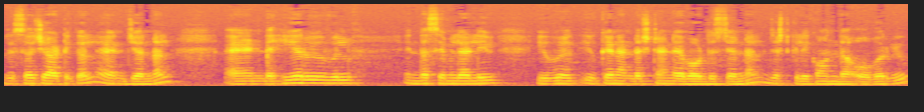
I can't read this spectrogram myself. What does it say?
research article and journal. And here we will in the similarly you will you can understand about this journal. Just click on the overview.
